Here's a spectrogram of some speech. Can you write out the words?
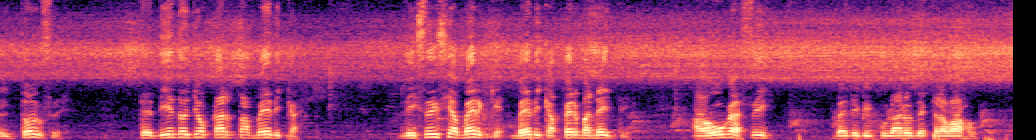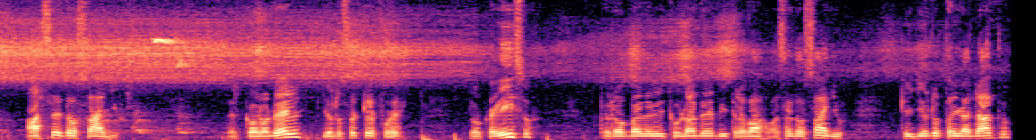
Entonces, teniendo yo carta médica, licencia médica permanente, aún así me desvincularon de trabajo hace dos años. El coronel, yo no sé qué fue lo que hizo, pero me desvincularon de mi trabajo hace dos años que yo no estoy ganando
